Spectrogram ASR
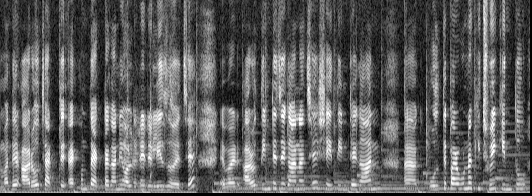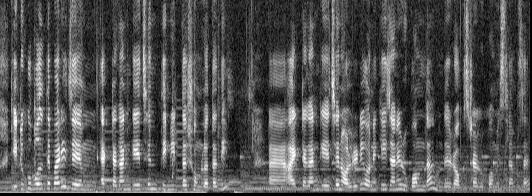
আমাদের আরও চারটে এখন তো একটা গানই অলরেডি রিলিজ হয়েছে। এবার আরও তিনটে যে গান আছে সেই তিনটে গান বলতে পারব না কিছুই কিন্তু এটুকু বলতে পারি যে একটা গান গেয়েছেন তিমিরদা সোমলতা দি। আরেকটা গান গেয়েছেন অলরেডি অনেকেই জানে রূপম দা, আমাদের রকস্টার রূপম ইসলাম স্যার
